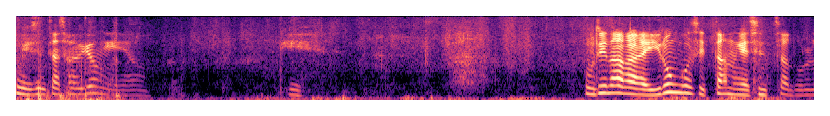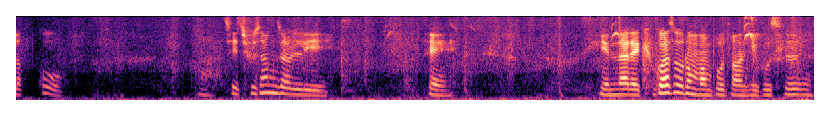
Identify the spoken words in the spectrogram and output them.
이게 진짜 절경이에요. 여기. 우리나라에 이런 곳이 있다는 게 진짜 놀랍고, 아, 제 주상절리, 네. 옛날에 교과서로만 보던 이곳을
